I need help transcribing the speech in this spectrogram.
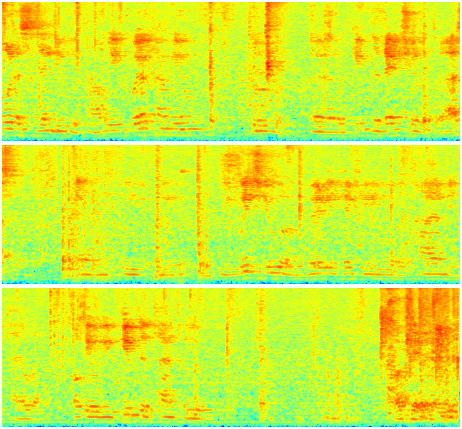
多的时间留给他。We welcome you. to uh, give the lecture to us. And we, we, we wish you a very happy time in Taiwan. Okay, we give the time to you. Okay, thank you.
